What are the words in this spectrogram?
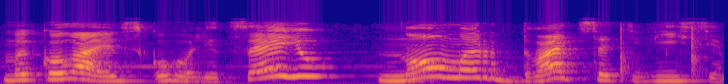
Миколаївського ліцею номер 28.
